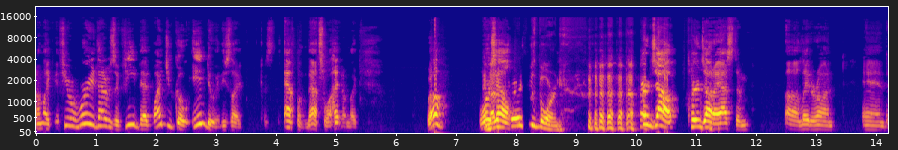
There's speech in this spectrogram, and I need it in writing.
I'm like, if you were worried that it was a VBIED, why'd you go into it? He's like, because F them, that's why. And I'm like, well, war's hell. was born. turns out, turns out I asked him uh, later on and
